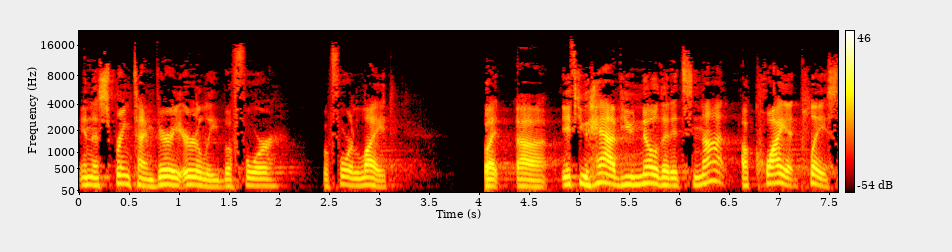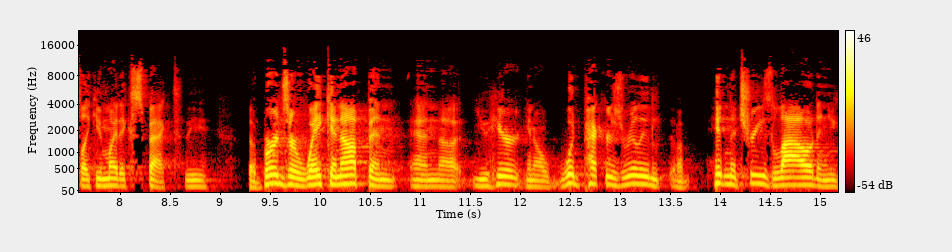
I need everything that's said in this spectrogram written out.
in the springtime very early before, before light. But uh, if you have, you know that it's not a quiet place like you might expect. The, the birds are waking up, and, and uh, you hear you know, woodpeckers really uh, hitting the trees loud. And you,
